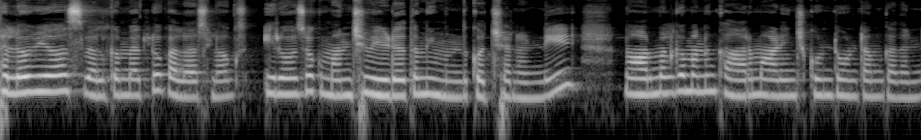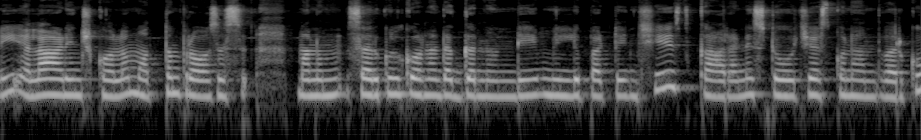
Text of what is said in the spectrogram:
Hello viewers welcome back to colours vlogs ఈరోజు ఒక మంచి వీడియోతో మీ ముందుకు వచ్చానండి. నార్మల్గా మనం కారం ఆడించుకుంటూ ఉంటాం కదండి. ఎలా ఆడించుకోవాలో మొత్తం ప్రాసెస్ మనం సరుకులు కొన్న దగ్గర నుండి మిల్లు పట్టించి కారాన్ని స్టోర్ చేసుకునేంత వరకు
